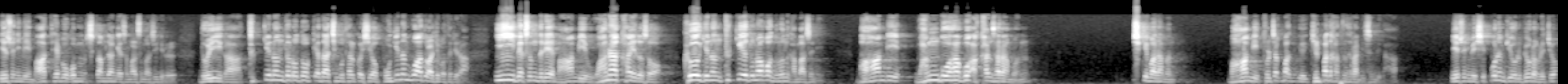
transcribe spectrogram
예수님이 마태복음 13장에서 말씀하시기를 너희가 듣기는 들어도 깨닫지 못할 것이요 보기는 보아도 알지 못하리라. 이 백성들의 마음이 완악하여져서 그 귀는 듣기에 둔하고 눈은 감았으니 마음이 완고하고 악한 사람은 쉽게 말하면 마음이 돌짝밭 길바닥 같은 사람이 있습니다. 예수님의 10분의 비유를 배우라 그랬죠?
